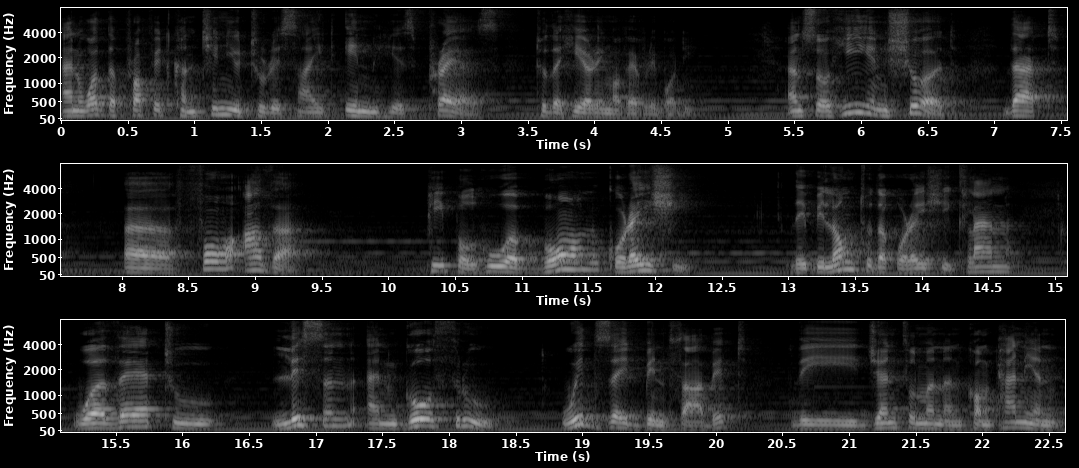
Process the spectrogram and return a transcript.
and what the Prophet continued to recite in his prayers to the hearing of everybody. And so he ensured that uh, four other people who were born Qurayshi, they belonged to the Qurayshi clan, were there to listen and go through with Zayd bin Thabit, the gentleman and companion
